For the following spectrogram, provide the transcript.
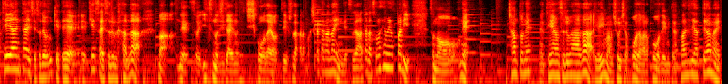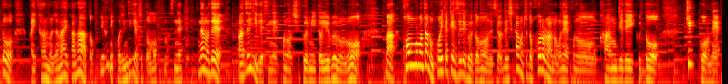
提案に対してそれを受けて、え決済する側が、まあね、そういつの時代の思考だよっていう人だから、まあ仕方がないんですが、ただその辺はやっぱり、そのね、ちゃんとね、提案する側が、いや、今の消費者こうだからこうで、みたいな感じでやっていかないと、まあ、いかんのじゃないかな、というふうに個人的にはちょっと思ってますね。なので、まあ、ぜひですね、この仕組みという部分を、まあ、今後も多分こういったケース出てくると思うんですよ。で、しかもちょっとコロナのね、この感じでいくと、結構ね、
